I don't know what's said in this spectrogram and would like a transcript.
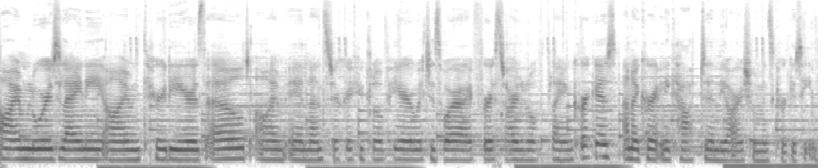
I'm Laura Delany, I'm 30 years old. I'm in Leinster Cricket Club here, which is where I first started off playing cricket, and I currently captain the Irish women's cricket team.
